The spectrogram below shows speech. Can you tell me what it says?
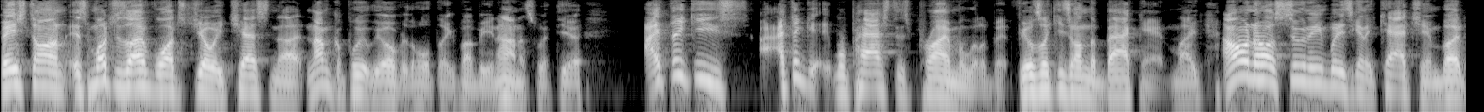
based on as much as I've watched Joey Chestnut, and I'm completely over the whole thing, if I'm being honest with you. I think he's. I think we're past his prime a little bit. Feels like he's on the back end. Like I don't know how soon anybody's going to catch him, but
